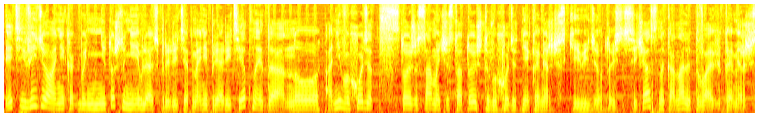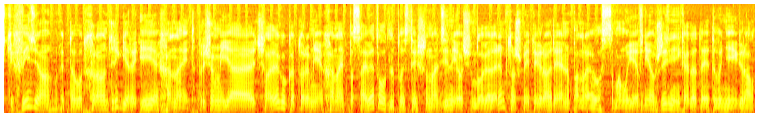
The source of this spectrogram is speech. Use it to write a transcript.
Эти видео, они как бы не то, что не являются приоритетными, они приоритетные, да, но они выходят с той же самой частотой, что выходят некоммерческие видео. То есть сейчас на канале два коммерческих видео. Это вот Chrono Trigger и Эхо Причем я человеку, который мне Эхо посоветовал для PlayStation 1, я очень благодарен, потому что мне эта игра реально понравилась самому. Я в нее в жизни никогда до этого не играл.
